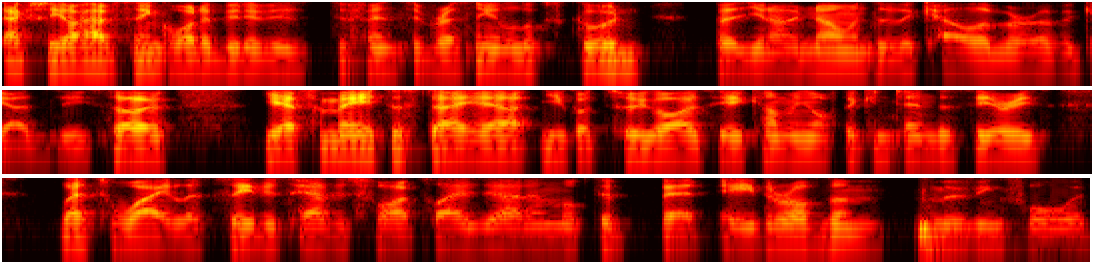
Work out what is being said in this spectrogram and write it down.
actually, I have seen quite a bit of his defensive wrestling. It looks good, but you know, no one's at the caliber of a Gadzhi. So yeah, for me to stay out, you've got two guys here coming off the contender series. Let's wait. Let's see this how this fight plays out and look to bet either of them moving forward.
